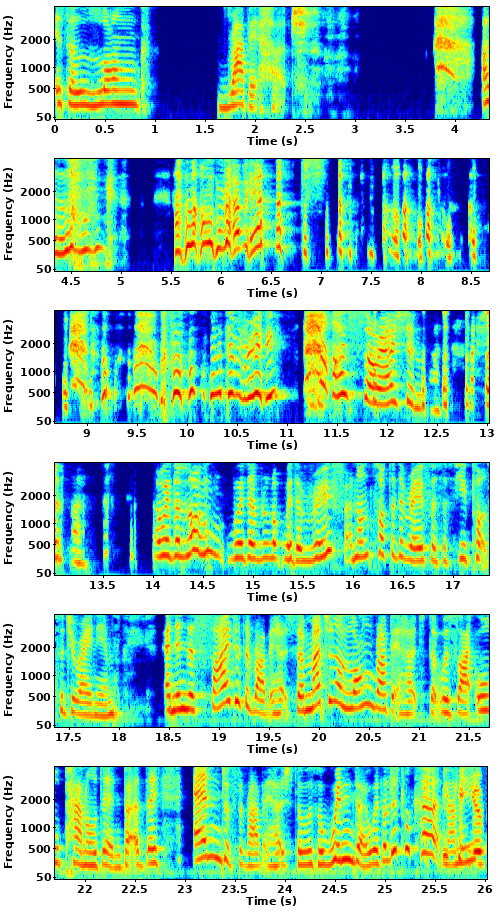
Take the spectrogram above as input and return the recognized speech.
is a long rabbit hutch. A long, a long rabbit hutch with a roof. I'm sorry, I shouldn't. Laugh. I shouldn't. Laugh with a long with a with a roof and on top of the roof was a few pots of geraniums. And in the side of the rabbit hutch so imagine a long rabbit hutch that was like all paneled in but at the end of the rabbit hutch there was a window with a little curtain. I mean, of,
